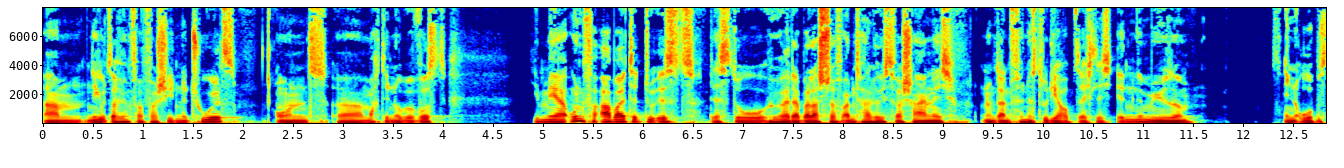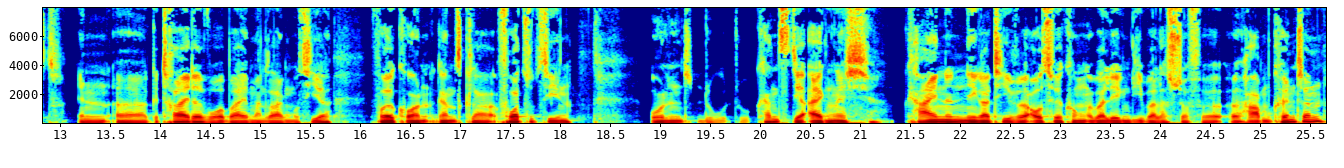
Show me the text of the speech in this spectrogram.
Ähm, hier gibt es auf jeden Fall verschiedene Tools und äh, mach dir nur bewusst, Je mehr unverarbeitet du isst, desto höher der Ballaststoffanteil höchstwahrscheinlich. Und dann findest du die hauptsächlich in Gemüse, in Obst, in äh, Getreide, wobei man sagen muss, hier Vollkorn ganz klar vorzuziehen. Und du, du kannst dir eigentlich keine negative Auswirkungen überlegen, die Ballaststoffe äh, haben könnten,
